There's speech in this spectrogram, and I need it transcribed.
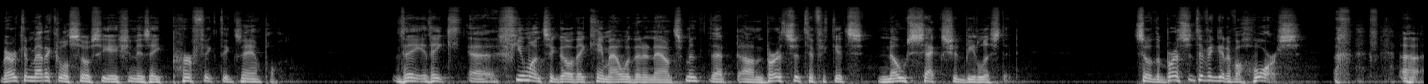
American Medical Association is a perfect example. They, they, uh, a few months ago, they came out with an announcement that on birth certificates, no sex should be listed. So the birth certificate of a horse, uh,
